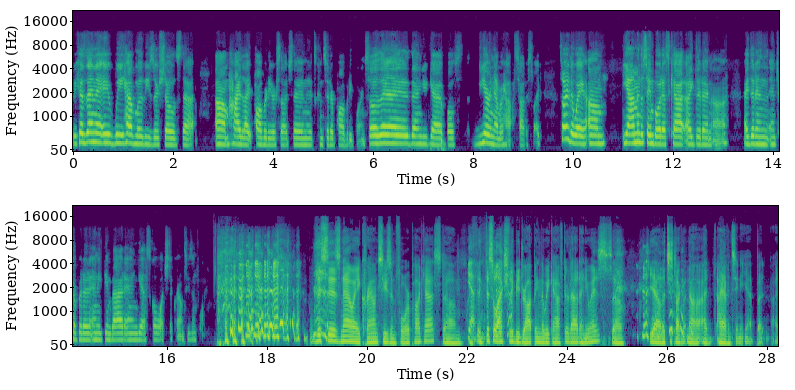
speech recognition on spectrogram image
because then if we have movies or shows that um, highlight poverty or such, then it's considered poverty porn. So then then you get both. You're never satisfied. So either way, um, yeah, I'm in the same boat as Kat. I didn't. Uh, I didn't interpret it anything bad, and yes, go watch The Crown season four. this is now a Crown season four podcast. Um, I think this will actually be dropping the week after that, anyways. So, yeah, let's just talk about. No, I I haven't seen it yet, but I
